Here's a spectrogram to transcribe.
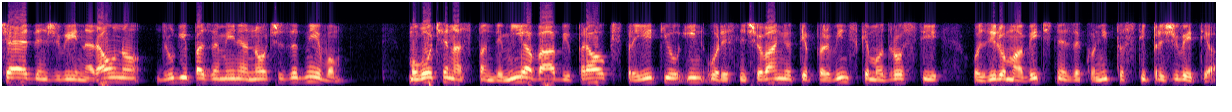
če eden živi naravno, drugi pa zamenja noč za dnevom. Mogoče nas pandemija vabi prav k sprejetju in uresničevanju te prvinske modrosti oziroma večne zakonitosti preživetja.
